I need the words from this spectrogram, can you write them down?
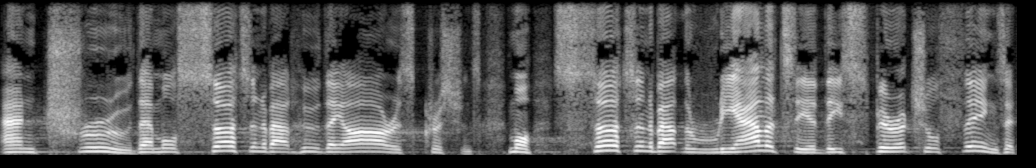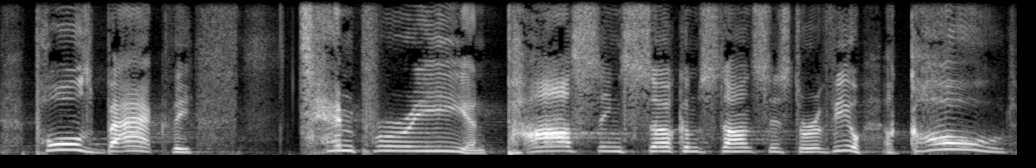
and true. They're more certain about who they are as Christians, more certain about the reality of these spiritual things. It pulls back the temporary and passing circumstances to reveal a gold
